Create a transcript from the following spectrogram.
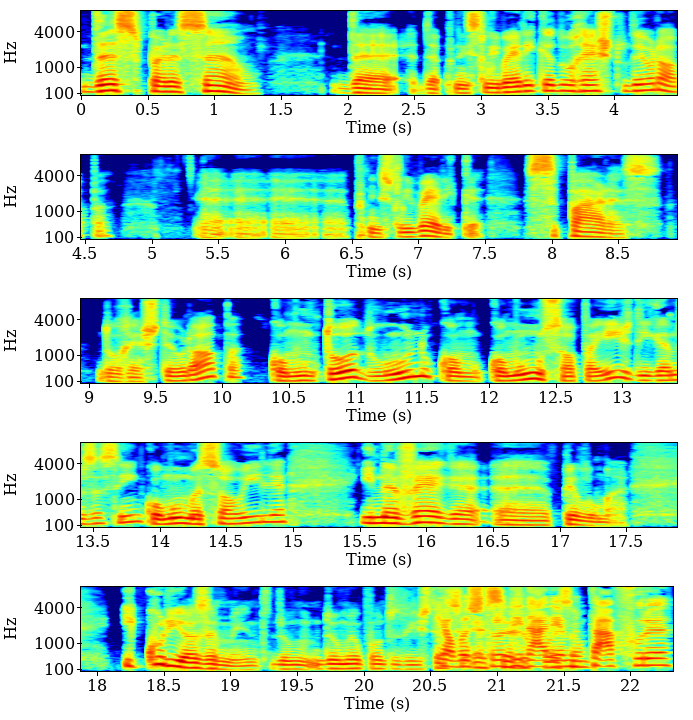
da separação da, da Península Ibérica do resto da Europa. A, a, a Península Ibérica separa-se do resto da Europa como um todo uno, como, como um só país, digamos assim, como uma só ilha, e navega uh, pelo mar. E curiosamente, do, do meu ponto de vista, que é uma extraordinária reflexão... metáfora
